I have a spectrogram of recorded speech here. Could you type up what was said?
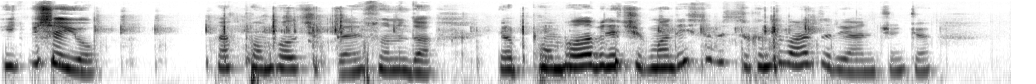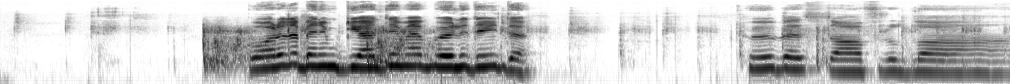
Hiçbir şey yok. Ha pompalı çıktı en sonunda. Ya pompalı bile çıkmadıysa bir sıkıntı vardır yani çünkü. Bu arada benim geldiğim ev böyle değildi. Tövbe estağfurullah.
